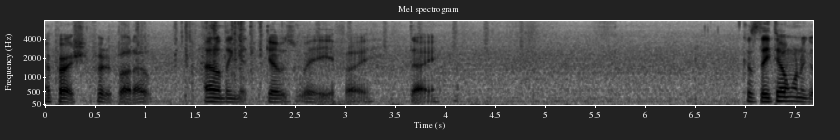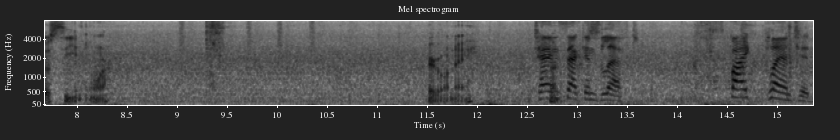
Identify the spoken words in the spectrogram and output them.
I probably should put it butt out. I don't think it goes away if I die. Because they don't want to go C anymore. They're going A. Ten seconds left. Spike planted.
